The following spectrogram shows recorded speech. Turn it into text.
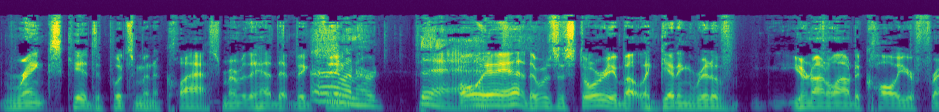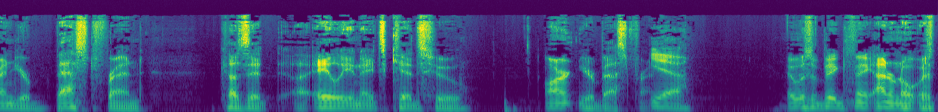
ranks kids. It puts them in a class. Remember they had that big I thing. haven't heard that. Oh yeah, yeah. There was a story about like getting rid of. You're not allowed to call your friend your best friend because it uh, alienates kids who aren't your best friend. Yeah. It was a big thing. I don't know. It was,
